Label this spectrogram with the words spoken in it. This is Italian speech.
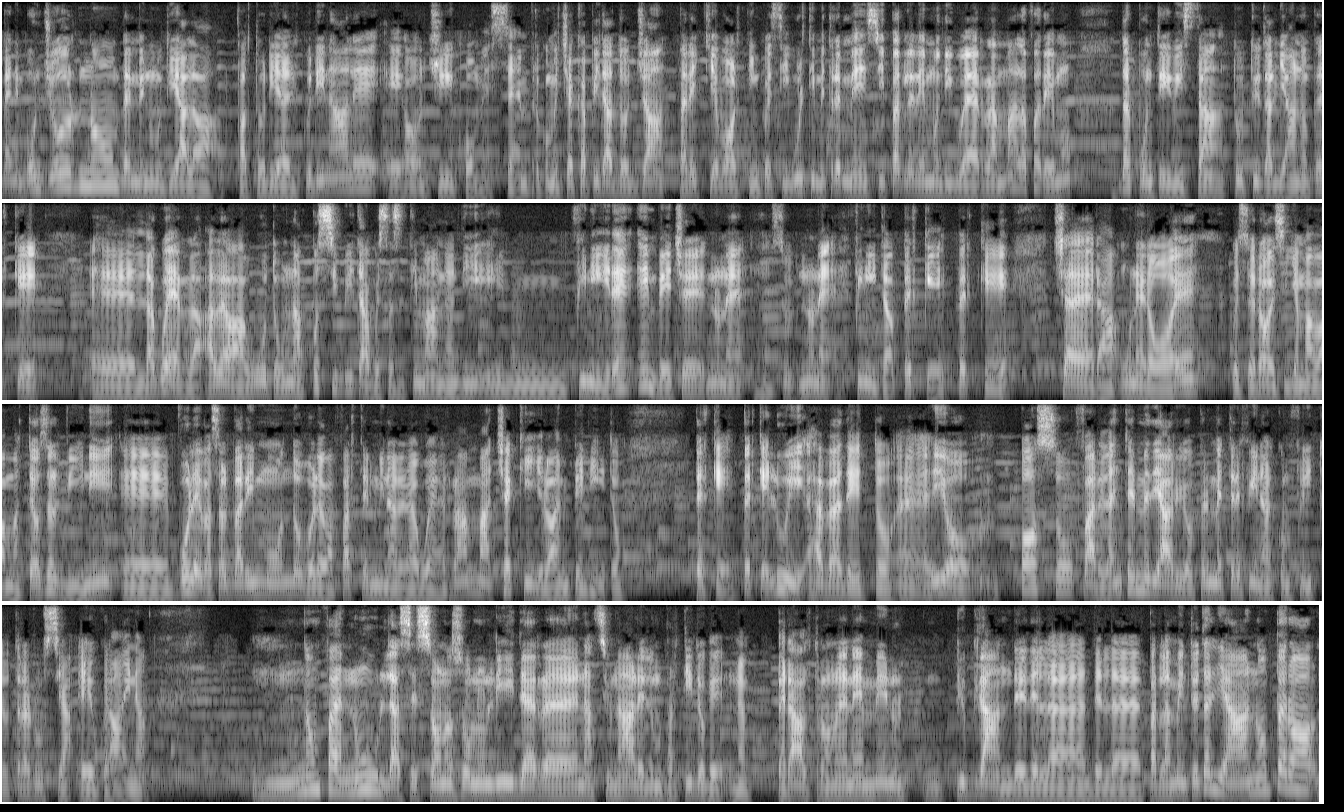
Bene, buongiorno, benvenuti alla Fattoria del Quirinale e oggi, come sempre, come ci è capitato già parecchie volte in questi ultimi tre mesi, parleremo di guerra, ma la faremo dal punto di vista tutto italiano perché eh, la guerra aveva avuto una possibilità questa settimana di mm, finire e invece non è, eh, non è finita perché? Perché c'era un eroe questo eroe si chiamava Matteo Salvini, eh, voleva salvare il mondo, voleva far terminare la guerra, ma c'è chi glielo ha impedito. Perché? Perché lui aveva detto eh, io posso fare da intermediario per mettere fine al conflitto tra Russia e Ucraina. Non fa nulla se sono solo un leader eh, nazionale di un partito che peraltro non è nemmeno il più grande del, del Parlamento italiano, però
